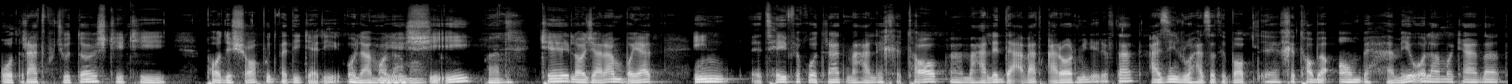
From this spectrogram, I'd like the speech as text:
قدرت وجود داشت یکی پادشاه بود و دیگری علمای علما. شیعی بله. که لاجرم باید این طیف قدرت محل خطاب و محل دعوت قرار می گرفتن از این رو حضرت باب خطاب عام به همه علما کردند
